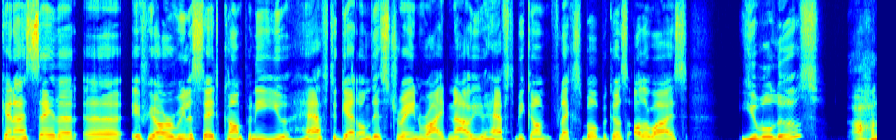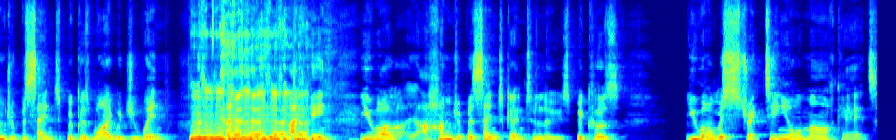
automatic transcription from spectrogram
can I say that uh, if you are a real estate company, you have to get on this train right now? You have to become flexible because otherwise you will lose? A hundred percent, because why would you win? I mean, you are a hundred percent going to lose because you are restricting your market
